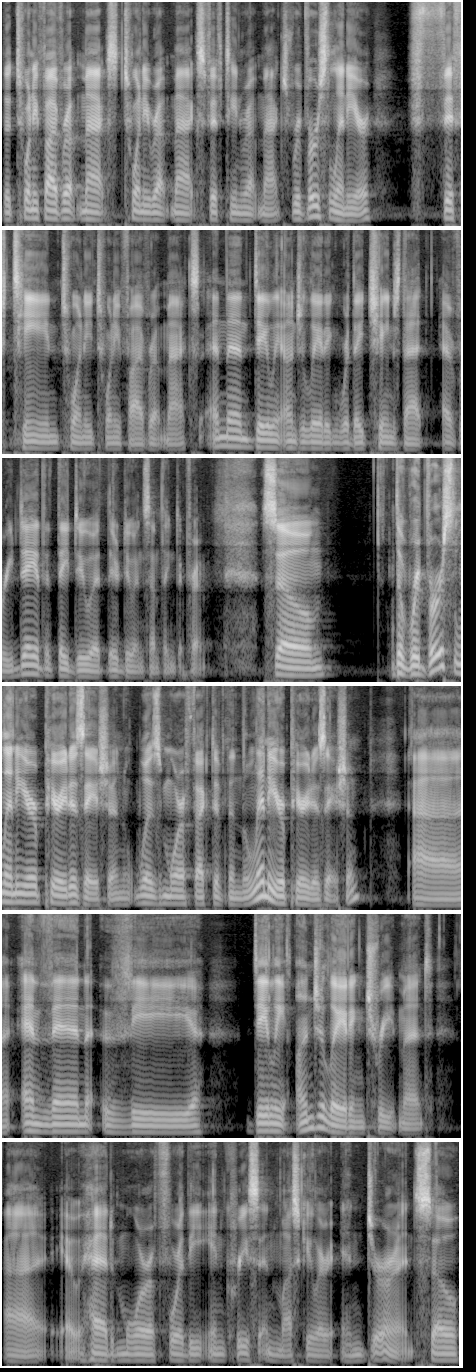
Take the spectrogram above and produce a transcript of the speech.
the 25 rep max, 20 rep max, 15 rep max, reverse linear 15, 20, 25 rep max, and then daily undulating where they change that every day that they do it, they're doing something different. So the reverse linear periodization was more effective than the linear periodization. Uh, and then the daily undulating treatment uh, had more for the increase in muscular endurance. So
